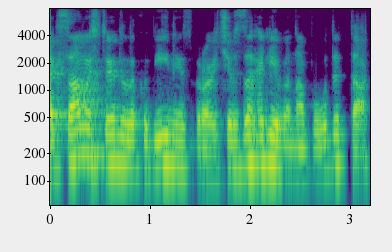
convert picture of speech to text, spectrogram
Так само з тою далекобійною зброєю. Чи взагалі вона буде? Так.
